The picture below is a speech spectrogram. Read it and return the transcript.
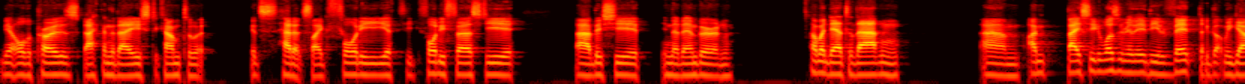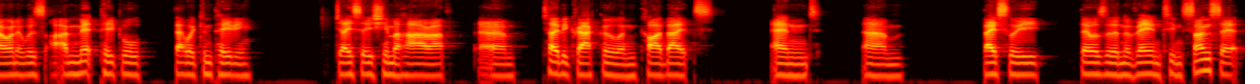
You know, all the pros back in the day used to come to it. It's had its like 40th, 41st year uh, this year in November. And I went down to that and um, I'm basically, it wasn't really the event that got me going. It was, I met people that were competing. JC Shimahara, um, Toby Crackle and Kai Bates. And um, basically there was an event in Sunset,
